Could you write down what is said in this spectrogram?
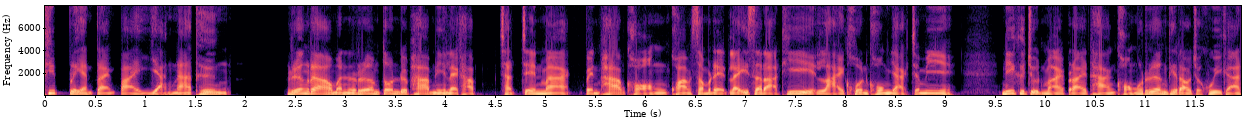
ที่เปลี่ยนแปลงไปอย่างน่าทึ่ง เรื่องราวมันเริ่มต้นด้วยภาพนี้แหละครับ ชัดเจนมากเป็นภาพของความสำเร็จและอิสระที่หลายคนคงอยากจะมี นี่คือจุดหมายปลายทางของเรื่องที่เราจะคุยกัน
